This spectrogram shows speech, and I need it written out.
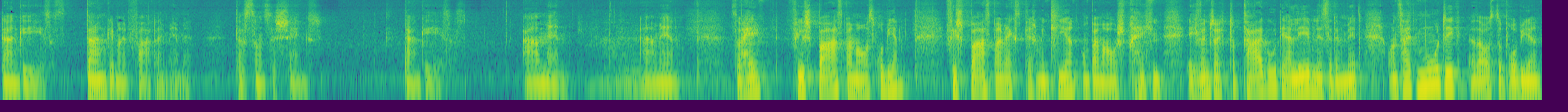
Danke, Jesus. Danke, mein Vater im Himmel, dass du uns das schenkst. Danke, Jesus. Amen. Amen. So, hey, viel Spaß beim Ausprobieren, viel Spaß beim Experimentieren und beim Aussprechen. Ich wünsche euch total gute Erlebnisse damit und seid mutig, es auszuprobieren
